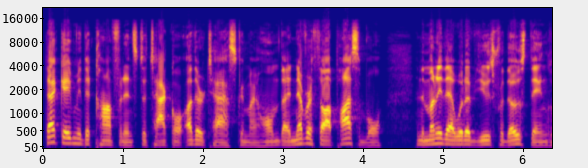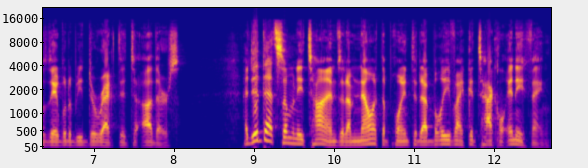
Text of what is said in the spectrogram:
That gave me the confidence to tackle other tasks in my home that I never thought possible, and the money that I would have used for those things was able to be directed to others. I did that so many times that I'm now at the point that I believe I could tackle anything.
